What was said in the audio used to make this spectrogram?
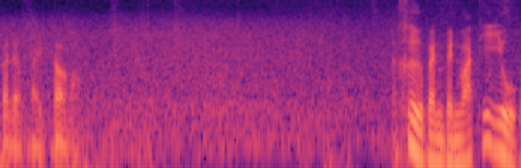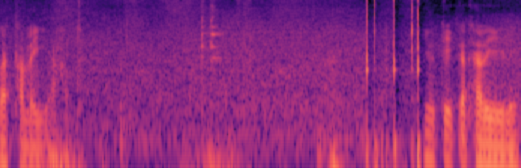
ก็เดี๋ยวไปต่อ ก็คือเป็นเป็นวัดที่อยู่กับทะเลครับ อยู่ติดกับทะเลเลย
